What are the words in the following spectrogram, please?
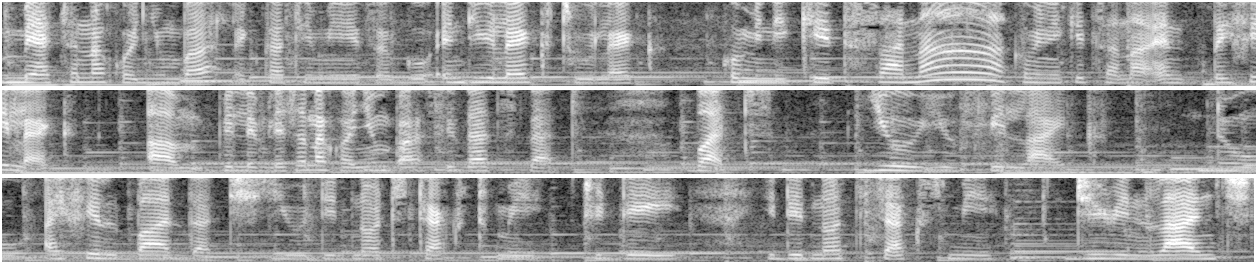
mmeachana kwa nyumba like 30 minutes ago and you like to like communicate sana communicate sana and they feel like um vile mliachana kwa nyumba see that's that. But you you feel like i feel bad that you did not text me today. You did not text me during lunch.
